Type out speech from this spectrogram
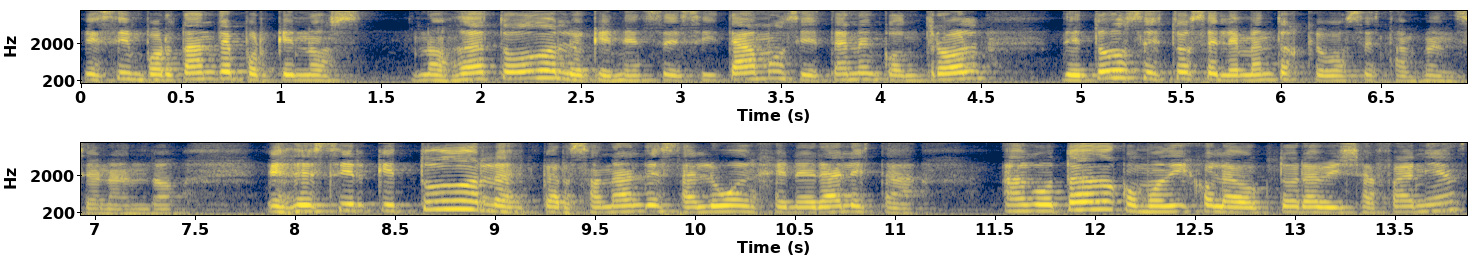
es importante porque nos, nos da todo lo que necesitamos y están en control de todos estos elementos que vos estás mencionando. Es decir, que todo el personal de salud en general está agotado, como dijo la doctora Villafañas,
